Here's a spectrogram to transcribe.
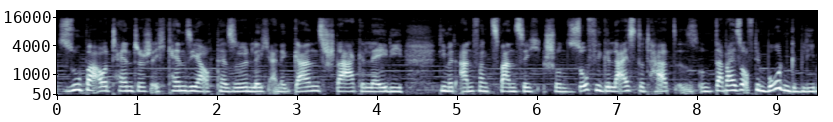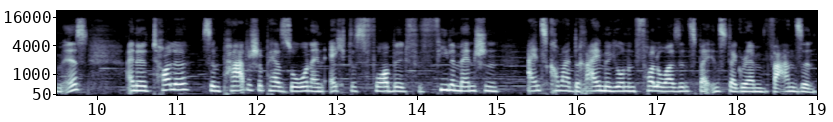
super authentisch. Ich kenne sie ja auch persönlich, eine ganz starke Lady, die mit Anfang 20 schon so viel geleistet hat und dabei so auf dem Boden geblieben ist. Eine tolle, sympathische Person, ein echtes Vorbild für viele Menschen. 1,3 Millionen Follower sind's bei Instagram. Wahnsinn.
